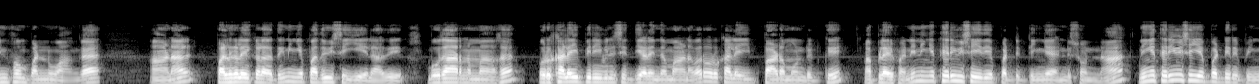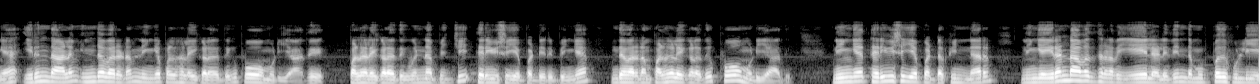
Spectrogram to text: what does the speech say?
இன்ஃபார்ம் பண்ணுவாங்க. ஆனால் பல்கலைக்கழகத்துக்கு நீங்கள் பதிவு செய்ய இயலாது. உதாரணமாக ஒரு கலை பிரிவில் சித்தி அடைந்த மாணவர் ஒரு கலை பாடம் ஒன்றிற்கு அப்ளை பண்ணி நீங்கள் தெரிவு செய்யப்பட்டுட்டீங்கன்னு சொன்னால் நீங்கள் தெரிவு செய்யப்பட்டிருப்பீங்க. இருந்தாலும் இந்த வருடம் நீங்கள் பல்கலைக்கழகத்துக்கு போக முடியாது. பல்கலைக்கழகத்துக்கு விண்ணப்பித்து தெரிவு செய்யப்பட்டிருப்பீங்க. இந்த வருடம் பல்கலைக்கழகத்துக்கு போக முடியாது. நீங்கள் தெரிவு செய்யப்பட்ட பின்னர் நீங்கள் இரண்டாவது தடவை ஏழு எழுதி இந்த முப்பது புள்ளியை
